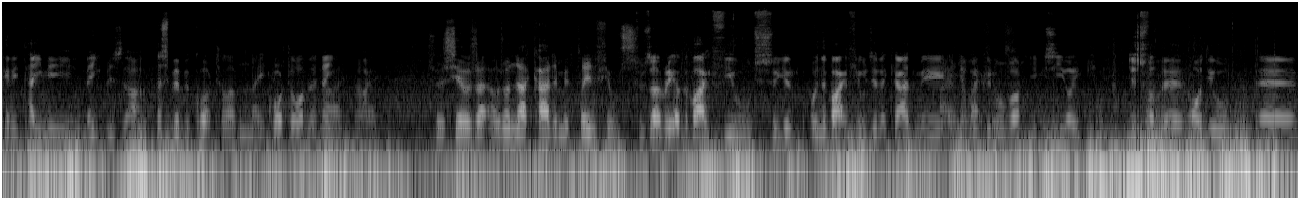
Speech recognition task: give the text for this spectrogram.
Kind of timey night was that? This would be about quarter to 11 night. Quarter to eleven at night. Aye, aye. So see, I was, I was on the academy playing fields. So was that right up the back fields? So you're on the back fields of the academy Aye, and you're looking fields. over. You can see like just for the audio. Um,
